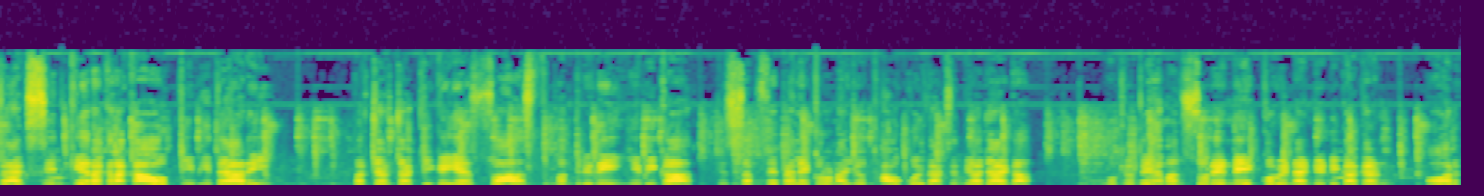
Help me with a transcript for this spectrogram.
वैक्सीन के रखरखाव की भी तैयारी पर चर्चा की गई है। स्वास्थ्य मंत्री ने यह भी कहा कि सबसे पहले कोरोना योद्धाओं को वैक्सीन दिया जाएगा। मुख्यमंत्री हेमंत सोरेन ने कोविड 19 टीकाकरण और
